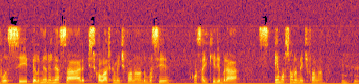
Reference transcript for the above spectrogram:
você, pelo menos nessa área, psicologicamente falando, você consegue equilibrar emocionalmente falando. Uhum.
